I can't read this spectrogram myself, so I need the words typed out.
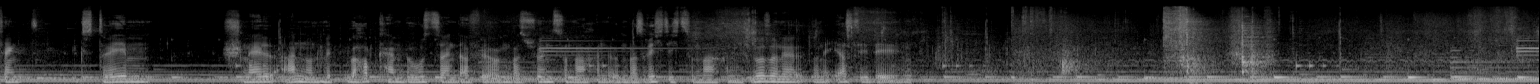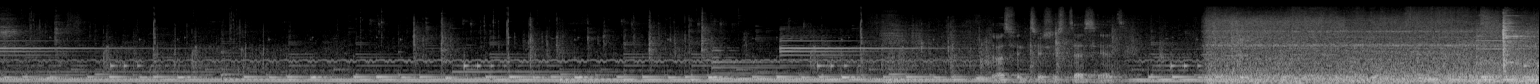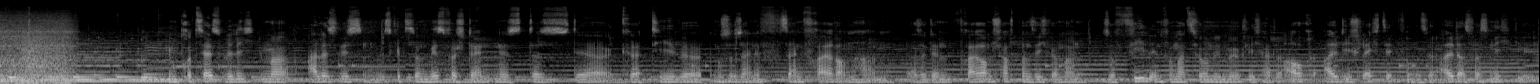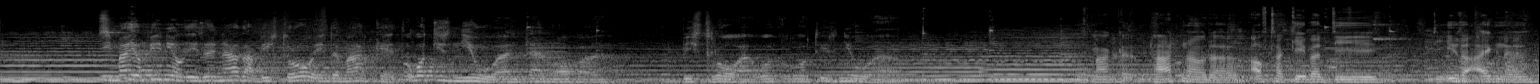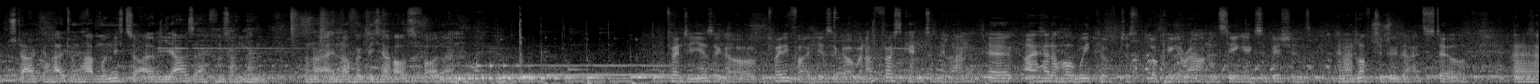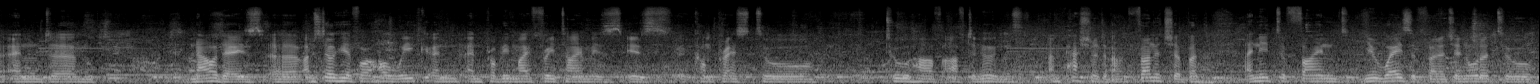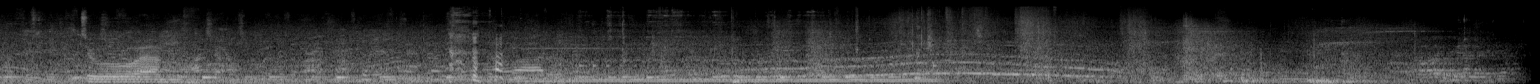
fängt extrem schnell an und mit überhaupt keinem Bewusstsein dafür, irgendwas schön zu machen, irgendwas richtig zu machen. Nur so eine, so eine erste Idee. Was für ein Tisch ist das jetzt? Prozess will ich immer alles wissen. Es gibt so ein Missverständnis, dass der Kreative muss so seine, seinen Freiraum haben. Also den Freiraum schafft man sich, wenn man so viel Information wie möglich hat. Auch all die schlechte Information, all das, was nicht geht. In my opinion, is another bistro in the market. What is new uh, in terms of uh, bistro? Uh, what, what is new? Uh? Ich mag äh, Partner oder Auftraggeber, die, die ihre eigene starke Haltung haben und nicht zu allem Ja sagen, sondern, sondern einen auch wirklich herausfordern. 20 years ago, 25 years ago, when I first came to Milan, uh, I had a whole week of just looking around and seeing exhibitions, and I'd love to do that still. Uh, and um, nowadays, uh, I'm still here for a whole week, and, and probably my free time is, is compressed to two half afternoons. I'm passionate about furniture, but I need to find new ways of furniture in order to to um,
